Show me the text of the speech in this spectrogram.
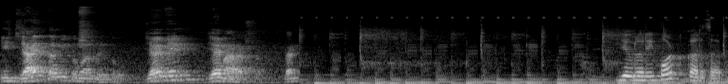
ही जाहीर आम्ही तुम्हाला देतो. जय भीम जय महाराष्ट्र. Bureau report Karjat.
